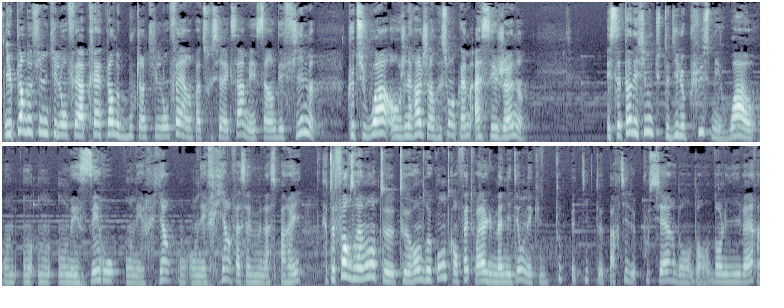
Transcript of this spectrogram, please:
Il y a eu plein d'autres films qui l'ont fait après, plein d'autres bouquins qui l'ont fait, hein, pas de souci avec ça, mais c'est un des films que tu vois, en général, j'ai l'impression quand même assez jeune. Et c'est un des films où tu te dis le plus, mais waouh, on, est zéro, on est rien, on, est rien face à une menace pareille. Ça te force vraiment de te, rendre compte qu'en fait, voilà, l'humanité, on n'est qu'une toute petite partie de poussière dans, l'univers.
